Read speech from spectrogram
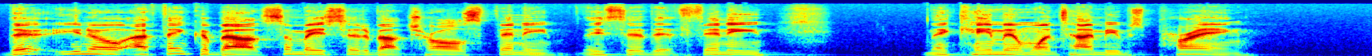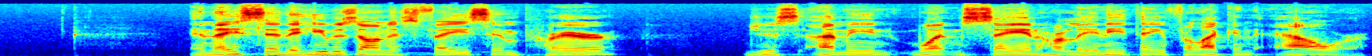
there, you know, I think about somebody said about Charles Finney. They said that Finney, they came in one time, he was praying, and they said that he was on his face in prayer, just, I mean, wasn't saying hardly anything for like an hour.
